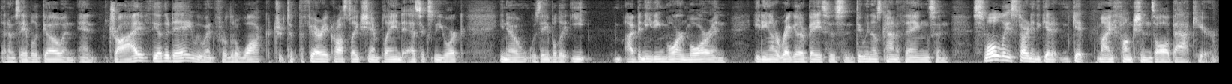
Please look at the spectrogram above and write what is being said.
then I was able to go and, and drive the other day. We went for a little walk, took the ferry across Lake Champlain to Essex, New York. You know, was able to eat. I've been eating more and more and eating on a regular basis and doing those kind of things and slowly starting to get it, get my functions all back here.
